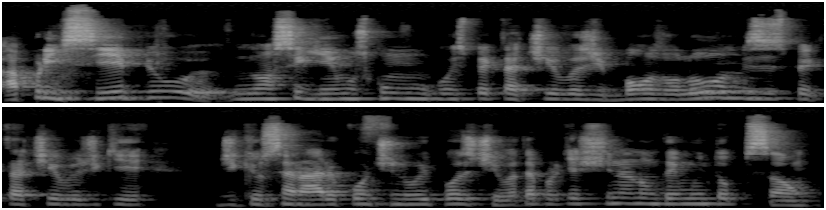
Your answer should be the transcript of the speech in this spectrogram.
a princípio nós seguimos com, com, expectativas de bons volumes, expectativas de que, de que o cenário continue positivo, até porque a China não tem muita opção.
